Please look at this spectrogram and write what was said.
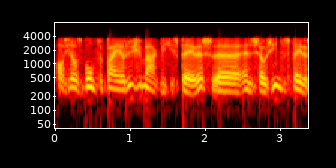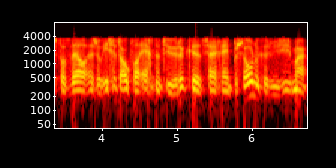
als, je als bond een paar jaar ruzie maakt met je spelers. Uh, en zo zien de spelers dat wel, en zo is het ook wel echt natuurlijk. Het zijn geen persoonlijke ruzies, maar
